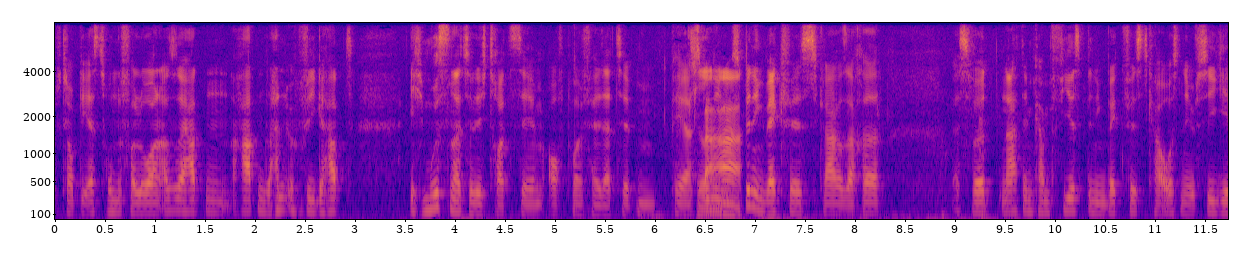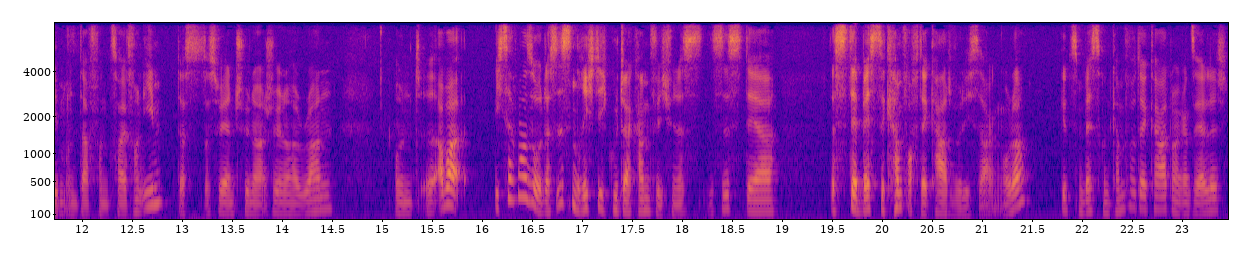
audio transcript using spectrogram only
ich glaube, die erste Runde verloren. Also er hat einen harten Run irgendwie gehabt. Ich muss natürlich trotzdem auf Paul Felder tippen. Per Spinning, Spinning Backfist, klare Sache. Es wird nach dem Kampf 4 Spinning Backfist Chaos in der UFC geben und davon zwei von ihm. Das, das wäre ein schöner, schöner Run. Und, äh, aber ich sag mal so, das ist ein richtig guter Kampf. Ich finde, das, das, ist der, das ist der beste Kampf auf der Karte, würde ich sagen, oder? Gibt es einen besseren Kampf auf der Karte, mal ganz ehrlich?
